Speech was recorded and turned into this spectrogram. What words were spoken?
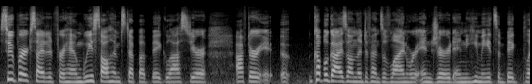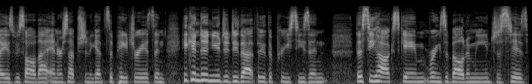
Super excited for him. We saw him step up big last year after uh, a couple guys on the defensive line were injured, and he made some big plays. We saw that interception against the Patriots, and he continued to do that through the preseason. The Seahawks game rings a bell to me. Just his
